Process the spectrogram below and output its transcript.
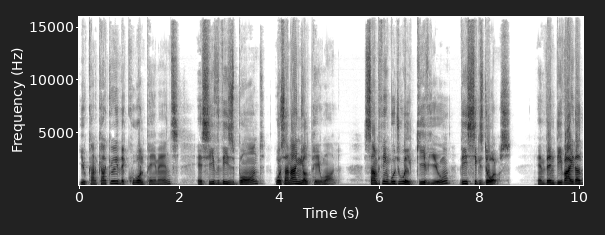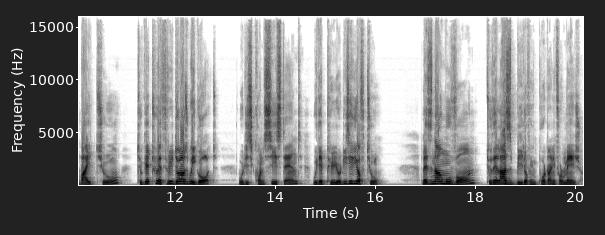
you can calculate the coupon payments as if this bond was an annual pay one, something which will give you these $6, and then divide that by 2 to get to the $3 we got, which is consistent with a periodicity of 2. Let's now move on to the last bit of important information.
